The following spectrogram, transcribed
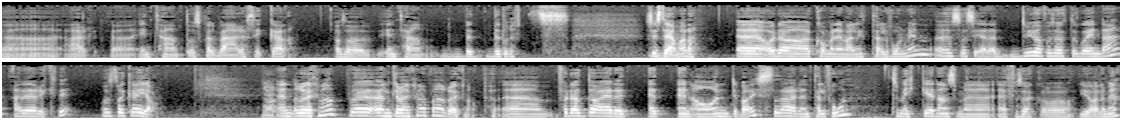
eh, er eh, internt og skal være sikker. Da. Altså intern be bedriftssystemer, da. Uh, og da kommer det en melding til telefonen min, uh, så sier det du har forsøkt å gå inn der, er det riktig? Og så trykker jeg ja. Ja. En rød knapp, en grønn knapp og en rød knapp. Uh, for da, da er det et, en annen device, så da er det en telefon, som ikke er den som jeg, jeg forsøker å gjøre det med.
